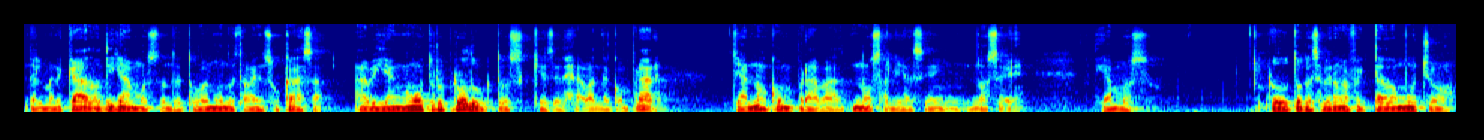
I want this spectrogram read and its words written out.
del mercado, digamos, donde todo el mundo estaba en su casa, habían otros productos que se dejaban de comprar. Ya no compraba, no salías en, no sé, digamos, productos que se vieron afectados mucho.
